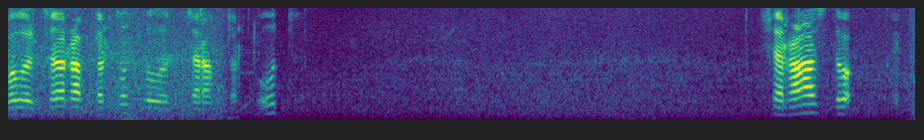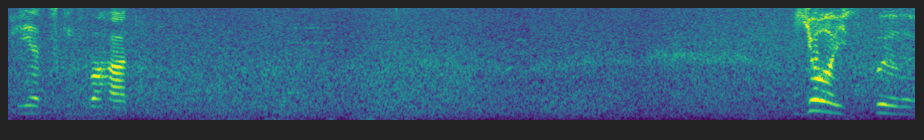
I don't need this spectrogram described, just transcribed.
Велоцираптор тут, велоцираптор тут. Ще раз, два. Капець, скільки багато. Йой, збили.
